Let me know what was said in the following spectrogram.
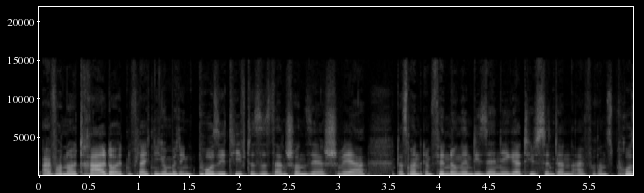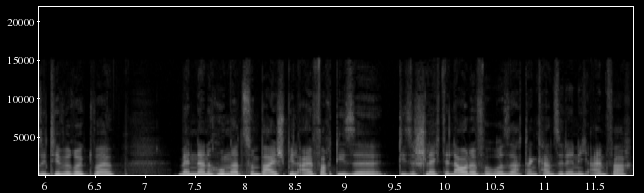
einfach neutral deuten, vielleicht nicht unbedingt positiv, das ist dann schon sehr schwer, dass man Empfindungen, die sehr negativ sind, dann einfach ins Positive rückt, weil wenn dann Hunger zum Beispiel einfach diese, diese schlechte Laune verursacht, dann kannst du dir nicht einfach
